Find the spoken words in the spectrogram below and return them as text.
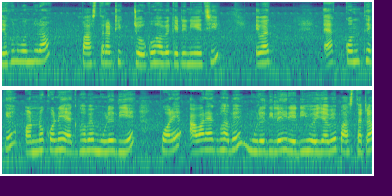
দেখুন বন্ধুরা, পাস্তাটা ঠিক চৌকোভাবে কেটে নিয়েছি। এবার এক কোণ থেকে অন্য কোণে একভাবে মুড়ে দিয়ে, পরে আবার একভাবে মুড়ে দিলেই রেডি হয়ে যাবে পাস্তাটা।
